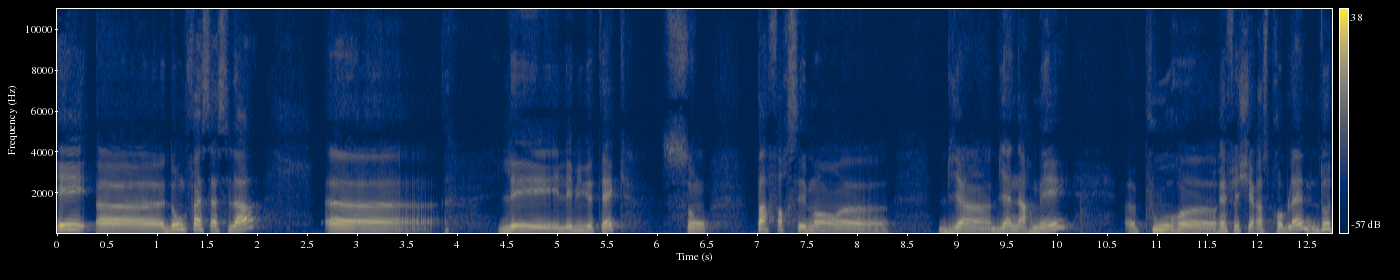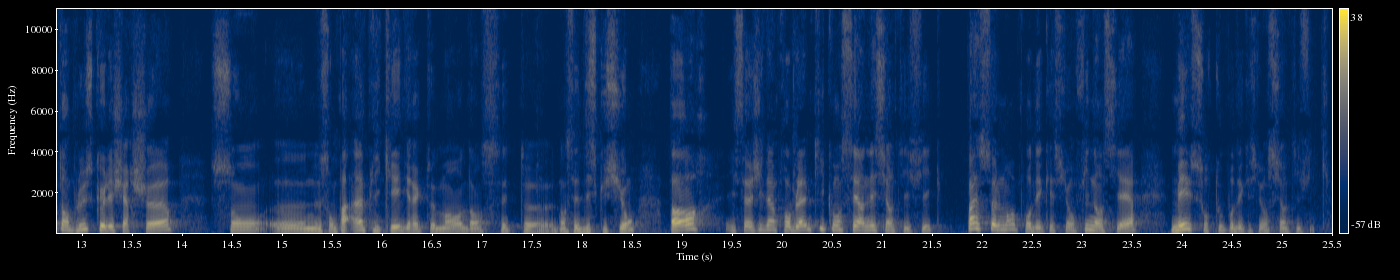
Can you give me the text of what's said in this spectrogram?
Et euh, donc face à cela, euh, les, les, bibliothèques sont pas forcément euh, bien, armés euh, pour euh, réfléchir à ce problème, d'autant plus que les chercheurs euh, ne sont pas impliqués directement dans cette discussion. Or, il s'agit d'un problème qui concerne les scientifiques, pas seulement pour des questions financières, mais surtout pour des questions scientifiques.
